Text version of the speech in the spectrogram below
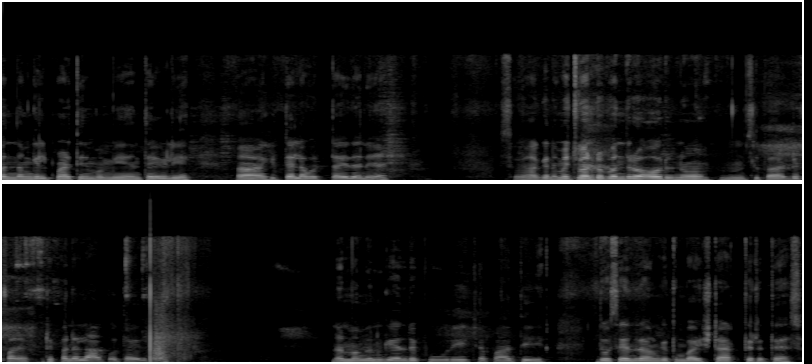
ಬಂದು ನಂಗೆ ಹೆಲ್ಪ್ ಮಾಡ್ತೀನಿ ಮಮ್ಮಿ ಅಂತ ಹೇಳಿ. ಹಿಟ್ಟೆಲ್ಲ ಒತ್ತಾ ಇದ್ದಾನೆ. ಸೊ ಹಾಗೆ ನಮ್ಮ ಯಜಮಾನ್ರು ಬಂದರು ಅವರು ಸ್ವಲ್ಪ ಟಿಫನ್ ಟಿಫನೆಲ್ಲ ಹಾಕೋತಾ ಇದ್ರು. ನನ್ನ ಮಗನಿಗೆ ಅಂದರೆ ಪೂರಿ, ಚಪಾತಿ, ದೋಸೆ ಅಂದರೆ ಅವನಿಗೆ ತುಂಬ ಇಷ್ಟ ಆಗ್ತಿರುತ್ತೆ. ಸೊ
